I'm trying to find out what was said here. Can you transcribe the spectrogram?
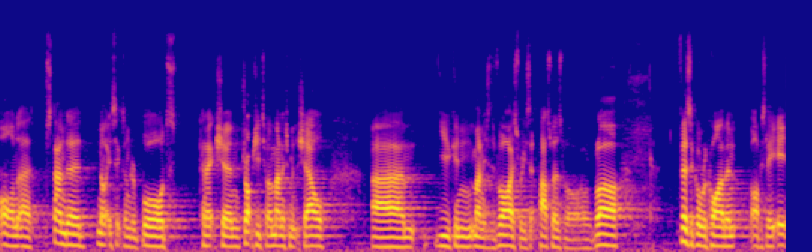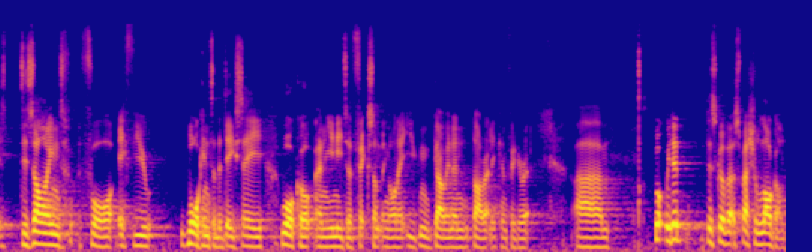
on a standard 9600 baud connection, drops you to a management shell. Um, you can manage the device, reset passwords, blah, blah, blah. Physical requirement, obviously, it's designed for if you walk into the DC, walk up, and you need to fix something on it, you can go in and directly configure it. Um, but we did discover a special logon.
